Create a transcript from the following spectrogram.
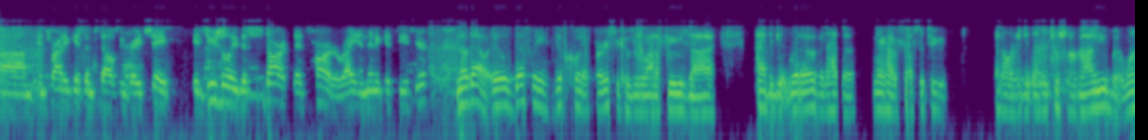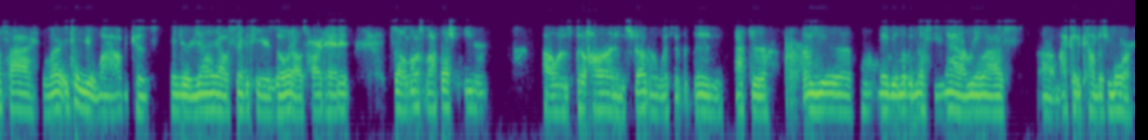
um, and try to get themselves in great shape, it's usually the start that's harder, right? And then it gets easier. No doubt, it was definitely difficult at first because there's a lot of foods that I had to get rid of and had to learn how to substitute in order to get that nutritional value. But once I learned, it took me a while because when you're young, I was 17 years old. I was hard headed. So most of my freshman year, I was still hard and struggling with it. But then after a year, maybe a little bit less than that, I realized um, I could accomplish more.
